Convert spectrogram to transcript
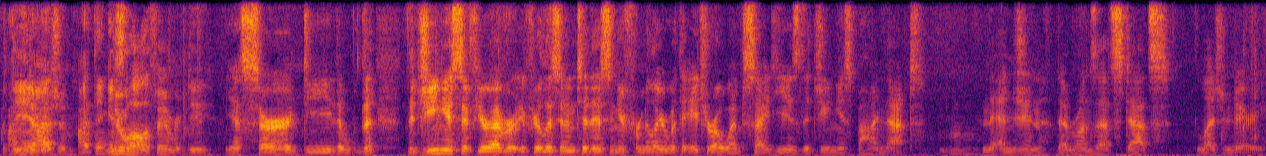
The I D mean, division. I, think it's New Hall of Famer D. Yes, sir. D the, the the genius. If you're ever if you're listening to this and you're familiar with the HRO website, he is the genius behind that and the engine that runs that stats legendary.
